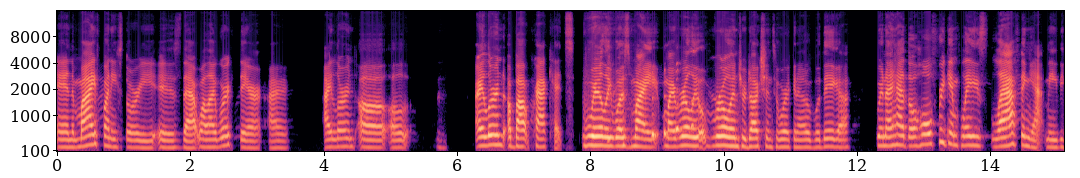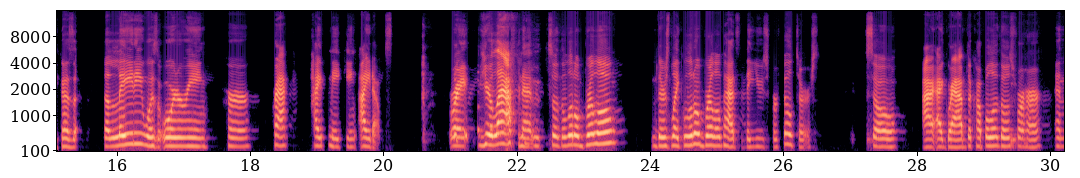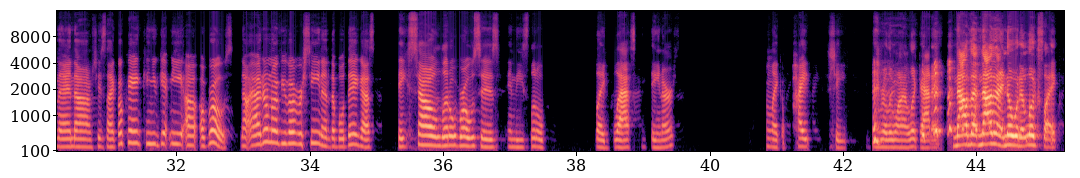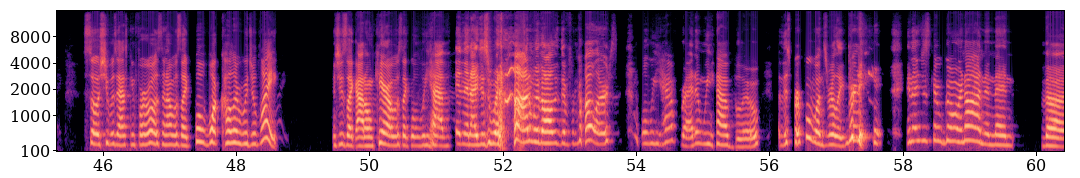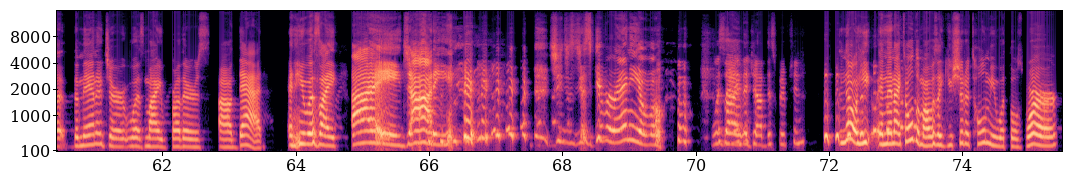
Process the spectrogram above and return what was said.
and my funny story is that while I worked there, I I learned uh, uh I learned about crackheads. Really was my my really real introduction to working at a bodega. When I had the whole freaking place laughing at me because the lady was ordering her crack pipe making items. Right? You're laughing at me. So the little Brillo, there's like little Brillo pads that they use for filters. So I, I grabbed a couple of those for her. And then uh, she's like, okay, can you get me a, a rose? Now, I don't know if you've ever seen at the bodegas, they sell little roses in these little like glass containers in like a pipe shape you really want to look at it now that now that i know what it looks like so she was asking for a rose and i was like well what color would you like and she's like i don't care i was like well we have and then i just went on with all the different colors well we have red and we have blue this purple one's really pretty and i just kept going on and then the the manager was my brother's uh, dad and he was like, "Ay, Johnny." she just just give her any of them. Was that in the job description? no, he and then I told him I was like, "You should have told me what those were,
